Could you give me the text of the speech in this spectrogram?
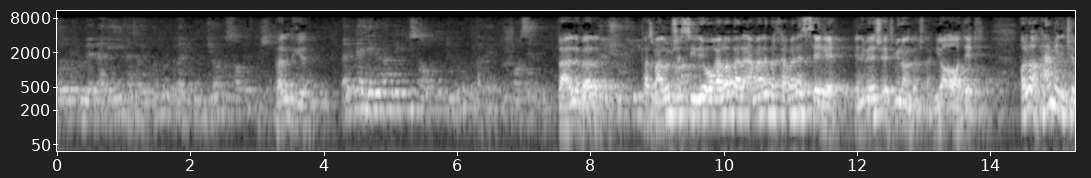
خودمون ببریم فضای ببریم اونجا ثابت بشه بله دیگه. ولی نه یه نفر بگیم ثابت دروغ داده این فاسد بله بله. پس معلوم میشه سیره اقلا بر عمل به خبر سقه یعنی بهش اطمینان داشتن یا عادل. حالا همینی که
